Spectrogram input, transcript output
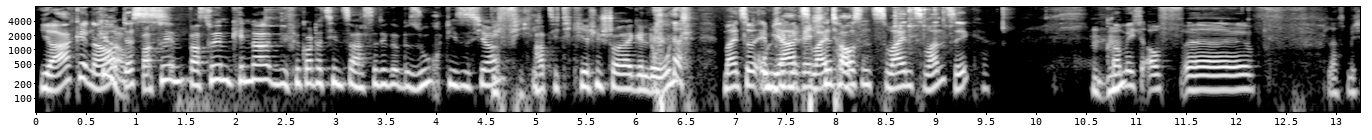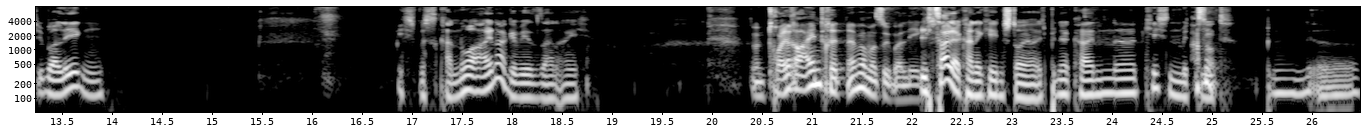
Ja, genau. Genau. Das, warst, du im, warst du im Kinder? Wie viele Gottesdienste hast du besucht dieses Jahr? Wie viel? Hat sich die Kirchensteuer gelohnt? meinst du, im Jahr Untergerechnet auf- 2022 Mhm. komme ich auf, äh, lass mich überlegen. Ich, es kann nur einer gewesen sein eigentlich. Ein teurer Eintritt, ne, wenn man so überlegt. Ich zahle ja keine Kirchensteuer. Ich bin ja kein äh, Kirchenmitglied. so. Bin,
